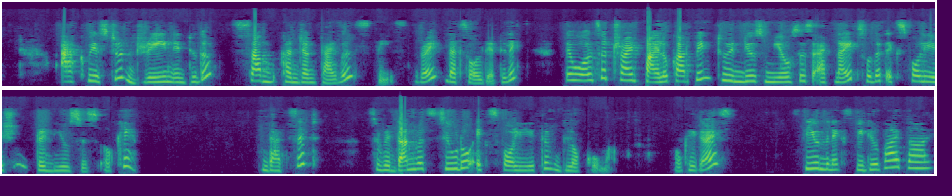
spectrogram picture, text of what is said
aqueous to drain into the subconjunctival space. Right. That's all they're telling. They've also tried pilocarpine to induce miosis at night so that exfoliation reduces. Okay. That's it. So we're done with pseudo exfoliative glaucoma. Okay guys. See you in the next video. Bye bye.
